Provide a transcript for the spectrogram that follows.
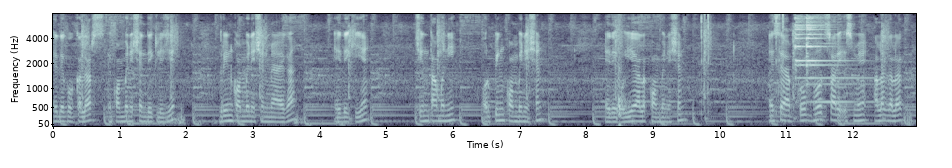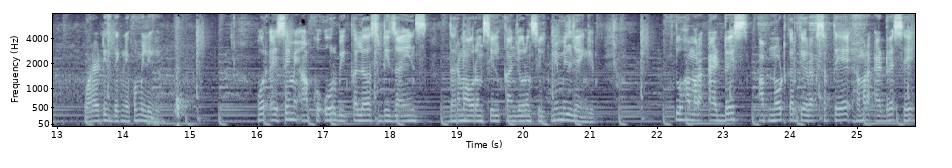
ये देखो कलर्स ये कॉम्बिनेशन देख लीजिए। ग्रीन कॉम्बिनेशन में आएगा। ये देखिए, चिंतामणि। और पिंक कॉम्बिनेशन ये देखो, ये अलग कॉम्बिनेशन ऐसे आपको बहुत सारे इसमें अलग अलग वैरायटीज़ देखने को मिलेगी। और ऐसे में आपको और भी colours designs Dharmavaram silk Kanjeevaram silk में मिल जाएँगे। तो हमारा एड्रेस आप नोट करके रख सकते हैं। हमारा एड्रेस है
